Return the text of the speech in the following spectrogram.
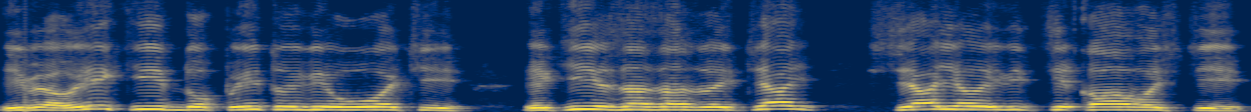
і великі допитливі очі, які за- зазвичай сяяли від цікавості.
